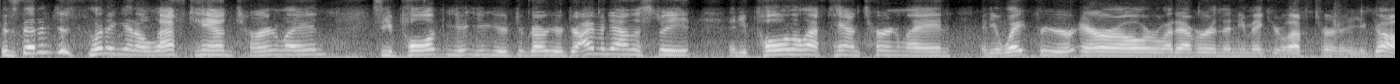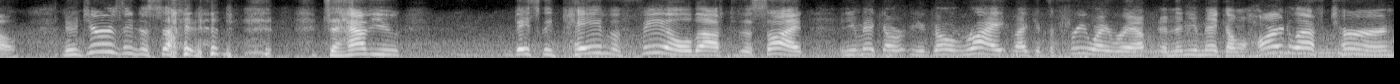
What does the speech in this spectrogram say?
instead of just putting in a left-hand turn lane, so you pull up, you, you're, you're driving down the street and you pull in the left-hand turn lane and you wait for your arrow or whatever, and then you make your left turn and you go. New Jersey decided to have you basically pave a field off to the side and you make a you go right like it's a freeway ramp and then you make a hard left turn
